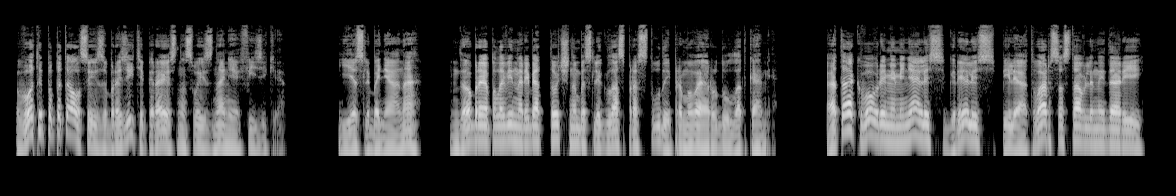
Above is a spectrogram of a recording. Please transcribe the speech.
Вот и попытался изобразить, опираясь на свои знания физики. Если бы не она, добрая половина ребят точно бы слегла с простудой, промывая руду лотками. А так вовремя менялись, грелись, пили отвар, составленный Дарьей,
